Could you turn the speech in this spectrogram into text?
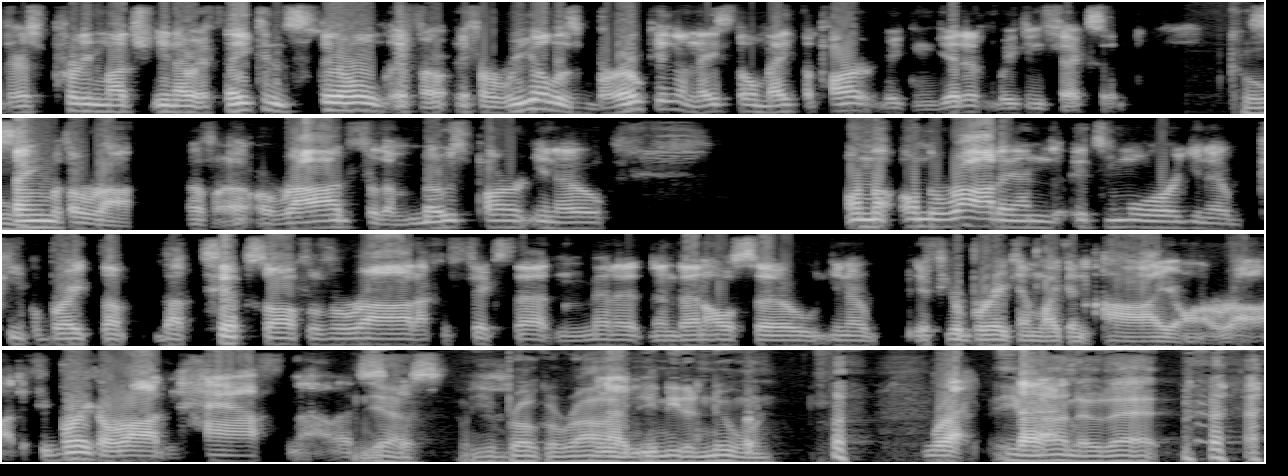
there's pretty much, you know, if they can still, if a, if a reel is broken and they still make the part, we can get it. We can fix it. Cool. Same with a rod. A, a rod, for the most part, you know, on the on the rod end, it's more, you know, people break the, the tips off of a rod. I can fix that in a minute. And then also, you know, if you're breaking like an eye on a rod, if you break a rod in half, now that's yeah. just you broke a rod. No, you, you- need a new one. right. Even that. I know that.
